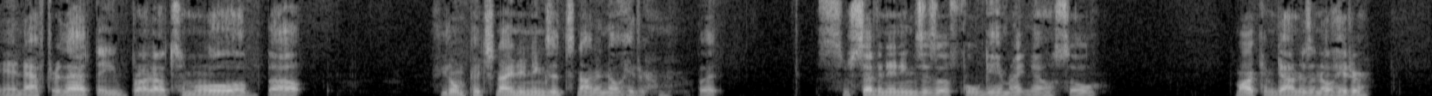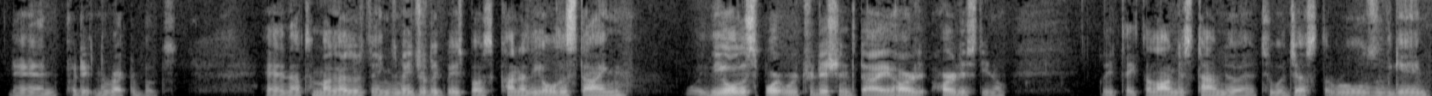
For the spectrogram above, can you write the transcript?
And after that, they brought out some rule about if you don't pitch nine innings, it's not a no hitter. But so seven innings is a full game right now. So mark him down as a no hitter and put it in the record books. And that's among other things. Major League Baseball is kind of the oldest dying the oldest sport where traditions die hard, hardest, you know. They take the longest time to to adjust the rules of the game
